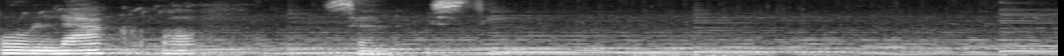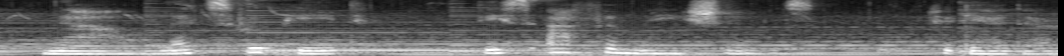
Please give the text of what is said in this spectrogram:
or lack of self esteem. Now let's repeat these affirmations together.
